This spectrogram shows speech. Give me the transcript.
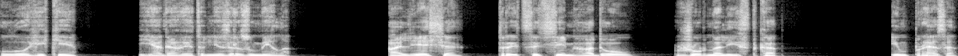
логікі я дагэтуль не зразумела. Алеся 37 гадоў журналістка. Імпрэза.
